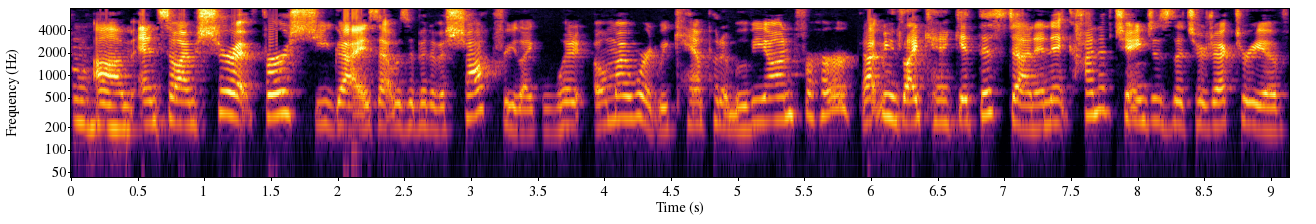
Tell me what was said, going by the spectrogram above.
Mm-hmm. Um, and so I'm sure at first you guys that was a bit of a shock for you. Like, what? Oh my word, we can't put a movie on for her. That means I can't get this done, and it kind of changes the trajectory of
